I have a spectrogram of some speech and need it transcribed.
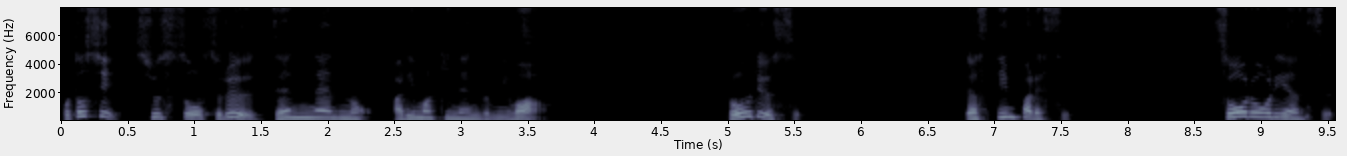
今年出走する前年の有馬記念組は、ドーデュース、ジャスティンパレス、ソウルオリエンス、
